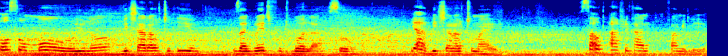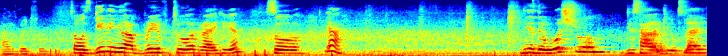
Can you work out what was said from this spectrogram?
also Mo, you know, big shout out to him. He's a great footballer. So yeah, big shout out to my South African family. I'm grateful. So I was giving you a brief tour right here. So yeah, this is the washroom. This is how it looks like.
